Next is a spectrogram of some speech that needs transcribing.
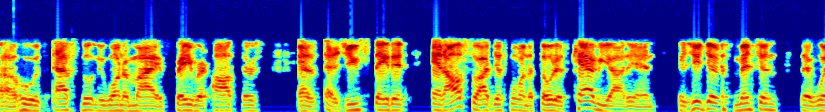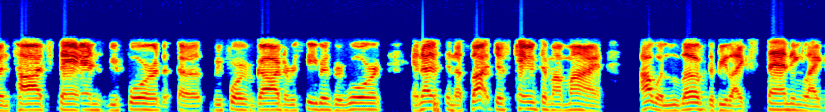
uh, who is absolutely one of my favorite authors, as as you stated. And also, I just want to throw this caveat in because you just mentioned that when Todd stands before uh, before God to receive His reward, and that and the thought just came to my mind. I would love to be like standing like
